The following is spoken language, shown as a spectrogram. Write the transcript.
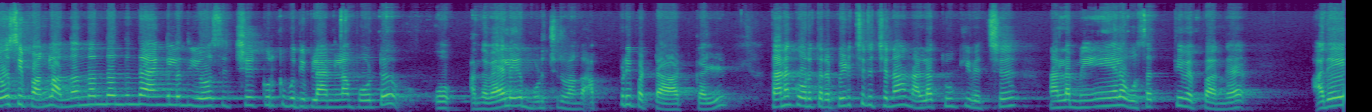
யோசிப்பாங்களோ? அந்தந்த ஆங்கிள்லேருந்து யோசித்து குறுக்கு புத்தி பிளான்லாம் போட்டு ஓ அந்த வேலையை முடிச்சிடுவாங்க அப்படிப்பட்ட ஆட்கள் தனக்கு ஒருத்தரை பிடிச்சிருச்சுன்னா நல்லா தூக்கி வச்சு நல்லா மேலே உசத்தி வைப்பாங்க. அதே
